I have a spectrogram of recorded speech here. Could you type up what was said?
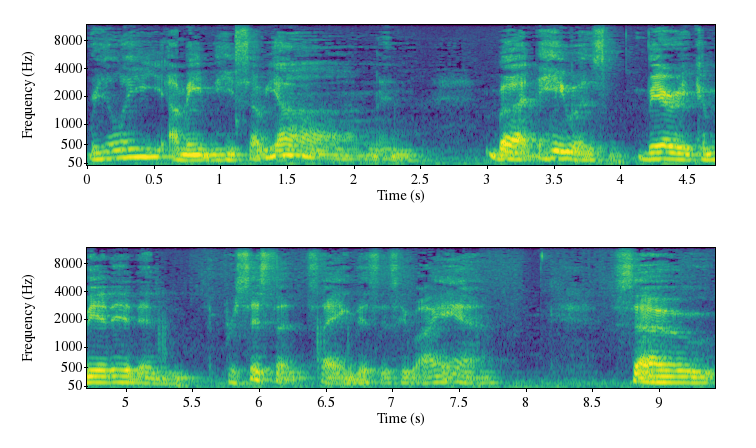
really? I mean, he's so young, and but he was very committed and persistent, saying, "This is who I am." So,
